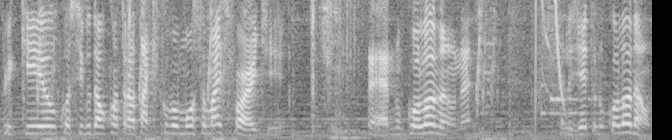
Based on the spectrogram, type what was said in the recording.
Porque eu consigo dar um contra-ataque com o meu monstro mais forte. É, não colou não, né? Pelo jeito não colou não.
